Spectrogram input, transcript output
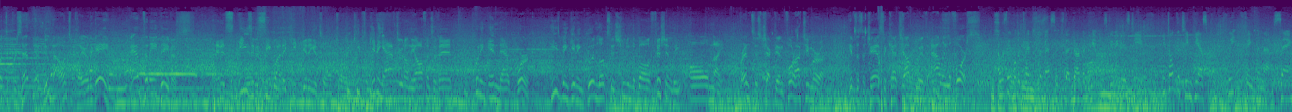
moment to present the New Balance Player of the Game, Anthony Davis. And it's easy to see why they keep getting it to him. He keeps getting after it on the offensive end and putting in that work. He's been getting good looks and shooting the ball efficiently all night. Brent has checked in for Hachimura. Gives us a chance to catch up with Allie LaForce. I was able to catch the message that Darvin Ham was giving to his team. He told the team he has complete faith in them, saying,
